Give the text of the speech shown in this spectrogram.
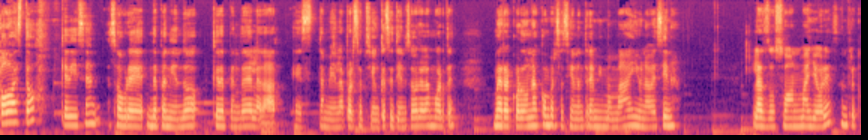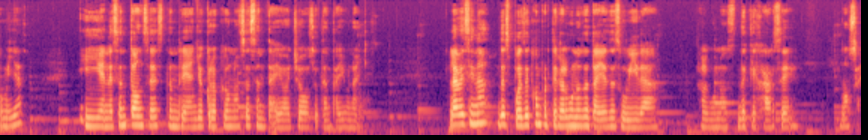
Todo esto que dicen sobre, dependiendo, que depende de la edad, es también la percepción que se tiene sobre la muerte, me recordó una conversación entre mi mamá y una vecina. Las dos son mayores, entre comillas, y en ese entonces tendrían yo creo que unos 68 o 71 años. La vecina, después de compartir algunos detalles de su vida, algunos de quejarse no sé,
